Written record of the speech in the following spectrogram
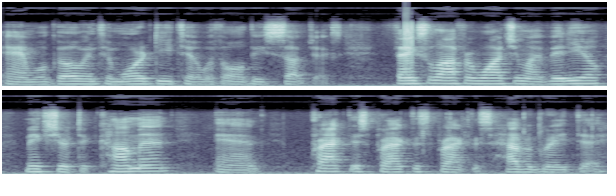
and we'll go into more detail with all these subjects. Thanks a lot for watching my video. Make sure to comment and practice, practice, practice. Have a great day.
